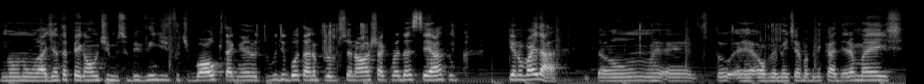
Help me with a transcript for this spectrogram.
não, não adianta pegar um time sub-20 de futebol que tá ganhando tudo e botar no profissional achar que vai dar certo, porque não vai dar. Então, é, tô, é obviamente era uma brincadeira, mas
